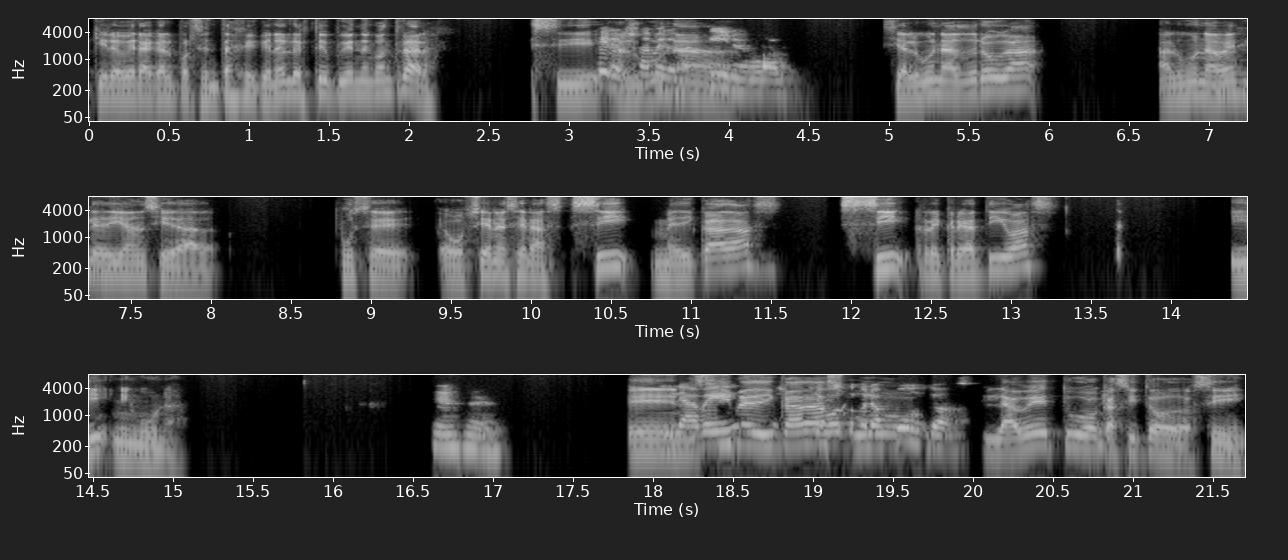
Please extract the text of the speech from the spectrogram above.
quiero ver acá el porcentaje que no lo estoy pudiendo encontrar. Si alguna, Si alguna droga alguna vez le dio ansiedad. Puse opciones eran sí medicadas, sí recreativas y ninguna. En la B, medicadas, la B tuvo casi todo, sí.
